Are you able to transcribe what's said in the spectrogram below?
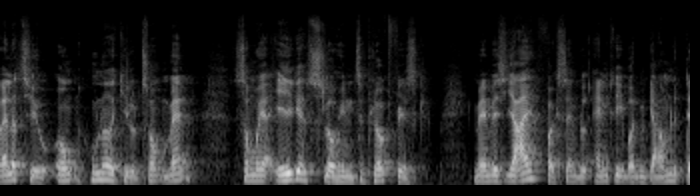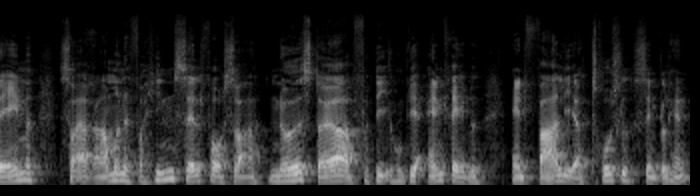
relativt ung, 100 kg tung mand, så må jeg ikke slå hende til plukfisk. Men hvis jeg for eksempel angriber den gamle dame, så er rammerne for hendes selvforsvar noget større, fordi hun bliver angrebet af en farligere trussel simpelthen.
